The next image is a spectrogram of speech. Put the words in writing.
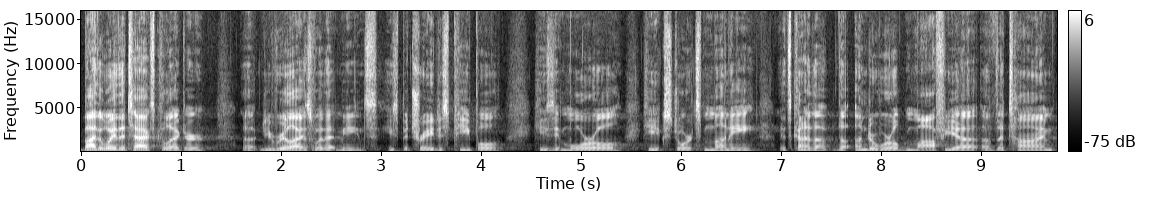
By the way, the tax collector uh, you realize what that means. He's betrayed his people. He's immoral. He extorts money. It's kind of the, the underworld mafia of the time.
